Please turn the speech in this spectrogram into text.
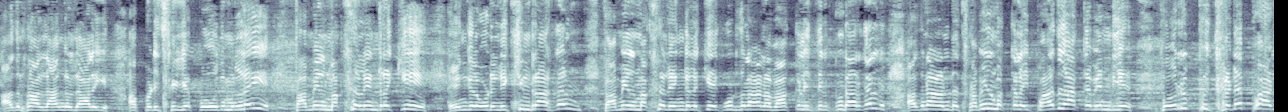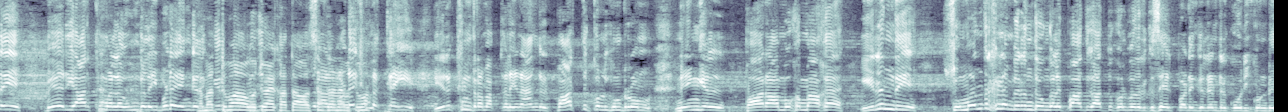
அதனால் நாங்கள் நாளை அப்படி செய்ய போவதுமில்லை. தமிழ் மக்கள் இன்றைக்கு எங்களோடு நிற்கின்றார்கள். தமிழ் மக்கள் எங்களுக்கே கூடுதலான வாக்களித்திருக்கின்றார்கள். அதனால் அந்த தமிழ் மக்களை பாதுகாக்க வேண்டிய பொறுப்பு கடப்பாடு வேறு யாருக்கும் அல்ல. உங்களை விட எங்களுக்கு இருக்கின்ற மக்களை நாங்கள் பார்த்துக் கொள்கின்றோம். நீங்கள் பாராமுகமாக இருந்து சுமந்திரனிடம் இருந்து உங்களை பாதுகாத்துக் கொள்வதற்கு செயல்படுங்கள் என்று கூறிக்கொண்டு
